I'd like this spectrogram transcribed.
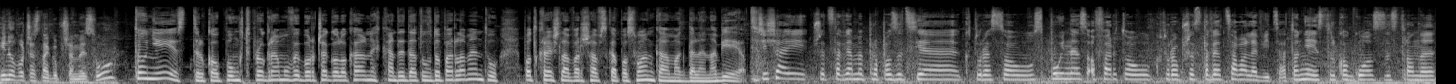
i nowoczesnego przemysłu. To nie jest tylko punkt programu wyborczego lokalnych kandydatów do parlamentu, podkreśla warszawska posłanka Magdalena Biejat. Dzisiaj przedstawiamy propozycje, które są spójne z ofertą, którą przedstawia cała lewica. To nie jest tylko głos ze strony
